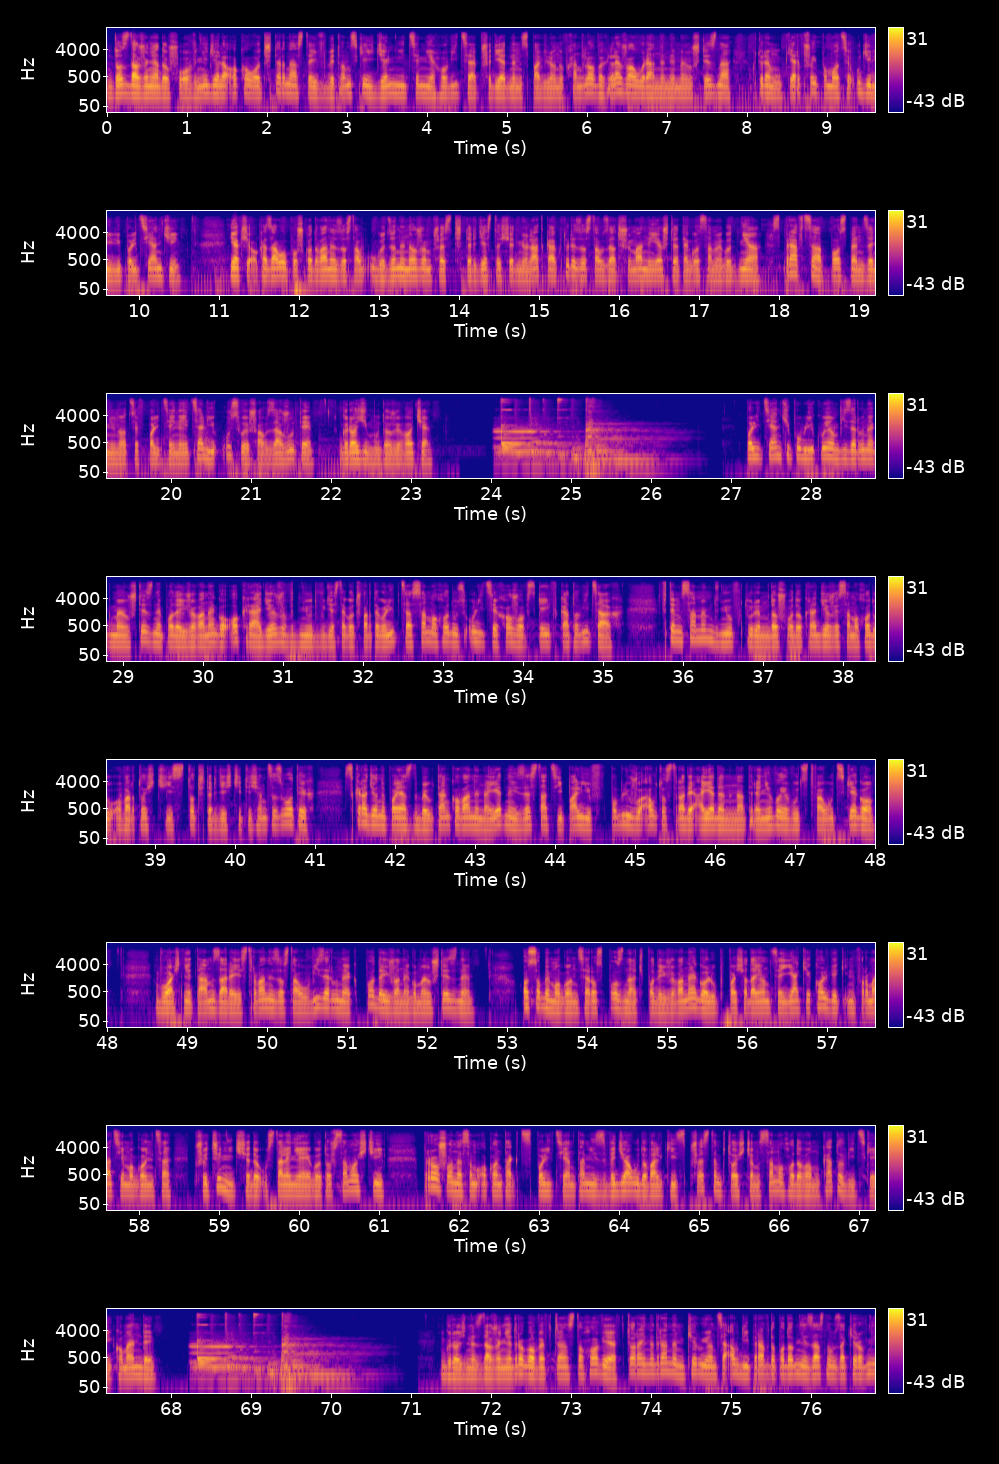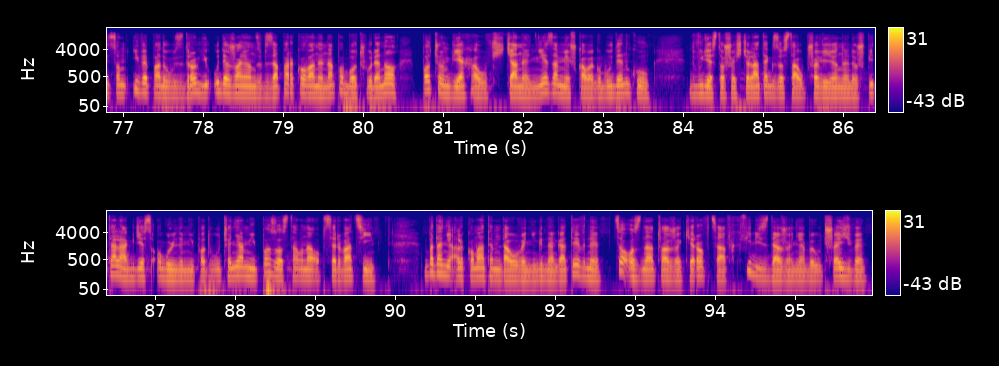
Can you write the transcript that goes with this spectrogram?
Do zdarzenia doszło w niedzielę około 14 w bytomskiej dzielnicy Miechowice. Przed jednym z pawilonów handlowych leżał ranny mężczyzna, któremu pierwszej pomocy udzielili policjanci. Jak się okazało, poszkodowany został ugodzony nożem przez 47-latka, który został zatrzymany jeszcze tego samego dnia. Sprawca po spędzeniu nocy w policyjnej celi usłyszał zarzuty. Grozi mu dożywocie. Policjanci publikują wizerunek mężczyzny podejrzewanego o kradzież w dniu 24 lipca samochodu z ulicy Chorzowskiej w Katowicach. W tym samym dniu, w którym doszło do kradzieży samochodu o wartości 140 tysięcy złotych, skradziony pojazd był tankowany na jednej ze stacji paliw w pobliżu autostrady A1 na terenie województwa łódzkiego. Właśnie tam zarejestrowany został wizerunek podejrzanego mężczyzny. Osoby mogące rozpoznać podejrzewanego lub posiadające jakiekolwiek informacje mogące przyczynić się do ustalenia jego tożsamości, proszone są o kontakt z policjantami z Wydziału do Walki z Przestępczością Samochodową Katowickiej Komendy. Groźne zdarzenie drogowe w Częstochowie. Wczoraj nad ranem kierujący Audi prawdopodobnie zasnął za kierownicą i wypadł z drogi uderzając w zaparkowany na poboczu Renault, po czym wjechał w ścianę niezamieszkałego budynku. 26-latek został przewieziony do szpitala, gdzie z ogólnymi potłuczeniami pozostał na obserwacji. Badanie alkomatem dało wynik negatywny, co oznacza, że kierowca w chwili zdarzenia był trzeźwy.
